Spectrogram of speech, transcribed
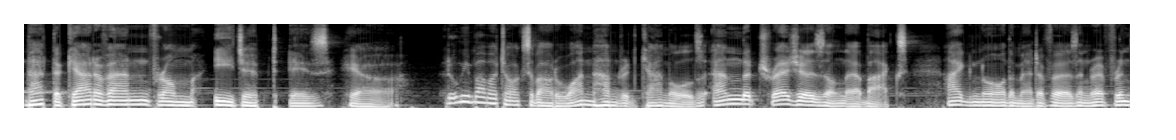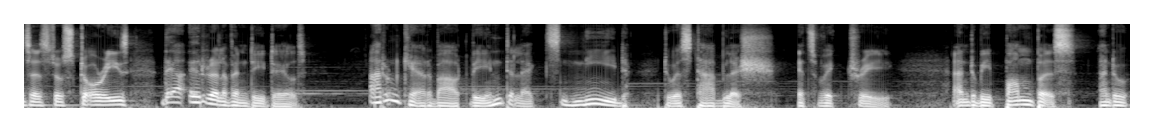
that the caravan from Egypt is here. Rumi Baba talks about 100 camels and the treasures on their backs. I ignore the metaphors and references to stories, they are irrelevant details. I don't care about the intellect's need to establish its victory and to be pompous and to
